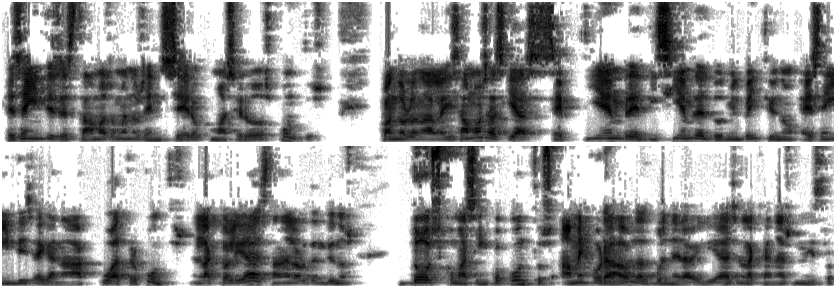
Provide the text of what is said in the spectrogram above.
ese índice estaba más o menos en 0,02 puntos. Cuando lo analizamos hacia septiembre, diciembre del 2021, ese índice ganaba 4 puntos. En la actualidad está en el orden de unos 2,5 puntos. Ha mejorado, las vulnerabilidades en la cadena de suministro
